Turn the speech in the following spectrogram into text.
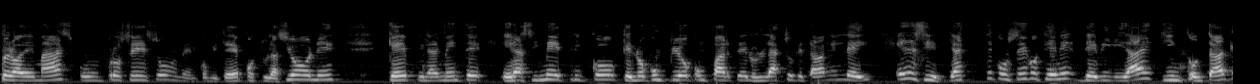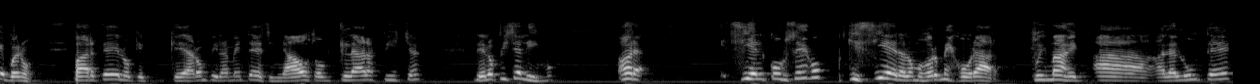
pero además un proceso en el comité de postulaciones que finalmente era simétrico, que no cumplió con parte de los lazos que estaban en ley. Es decir, ya este consejo tiene debilidades, sin contar que, bueno, parte de lo que quedaron finalmente designados son claras fichas del oficialismo. Ahora, si el consejo quisiera a lo mejor mejorar su imagen a, la luz de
